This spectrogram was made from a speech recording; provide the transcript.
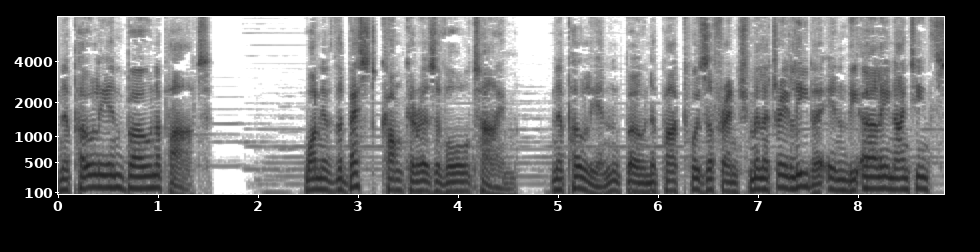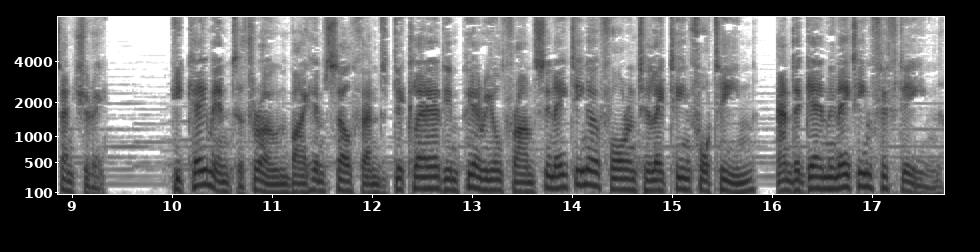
Napoleon Bonaparte. One of the best conquerors of all time, Napoleon Bonaparte was a French military leader in the early 19th century. He came into throne by himself and declared Imperial France in 1804 until 1814, and again in 1815.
